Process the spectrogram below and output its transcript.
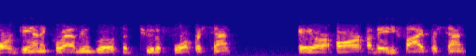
organic revenue growth of 2%-4%, ARR of 85%,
